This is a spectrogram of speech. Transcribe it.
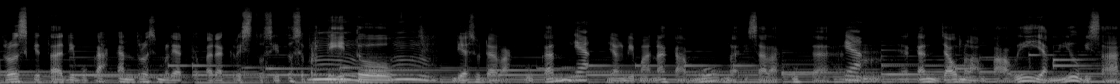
terus kita dibukakan terus melihat kepada Kristus itu seperti Hmm, itu. hmm. Dia sudah lakukan Ya. yang di mana kamu nggak bisa lakukan, Ya. ya kan jauh melampaui yang you bisa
